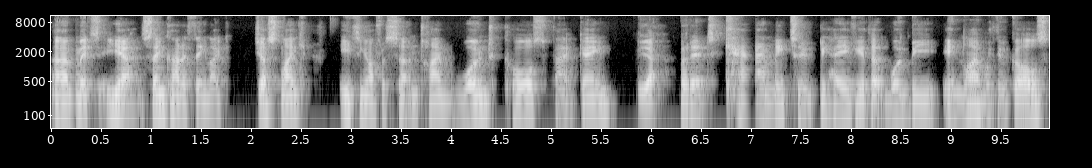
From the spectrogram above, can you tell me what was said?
um, it's yeah, same kind of thing. Like just like eating off a certain time won't cause fat gain. Yeah. But it can lead to behavior that won't be in line with your goals.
